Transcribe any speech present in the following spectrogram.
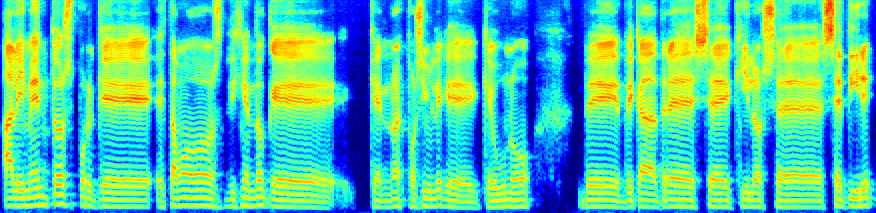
alimentos, porque estamos diciendo que, que no es posible que, uno de, cada tres eh, kilos se tire.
